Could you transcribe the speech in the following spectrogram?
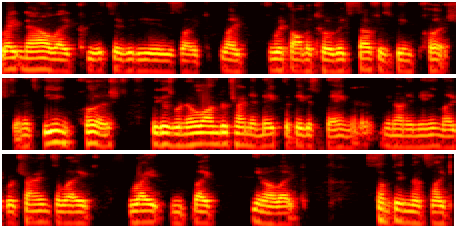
right now like creativity is like like with all the covid stuff is being pushed and it's being pushed because we're no longer trying to make the biggest banger you know what i mean? Like we're trying to like write like you know like something that's like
